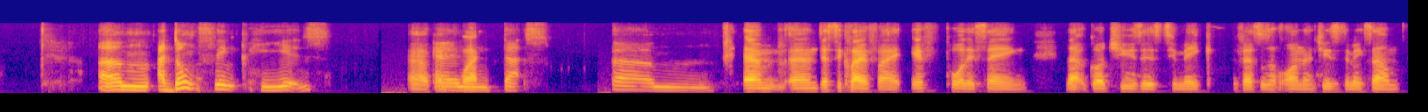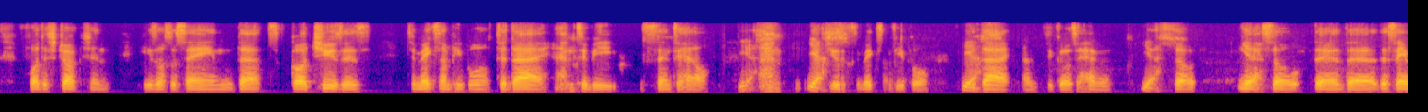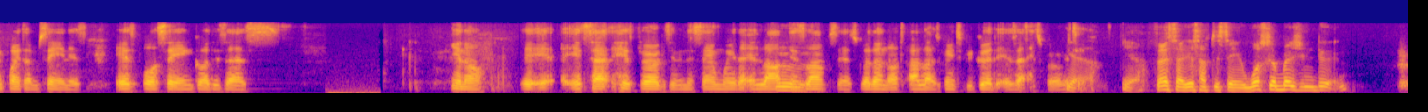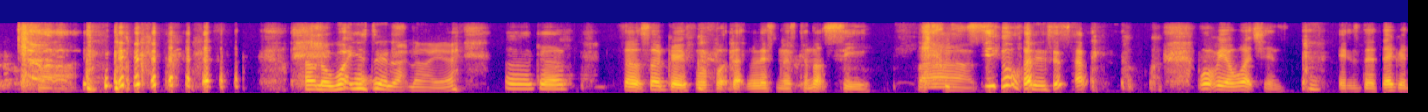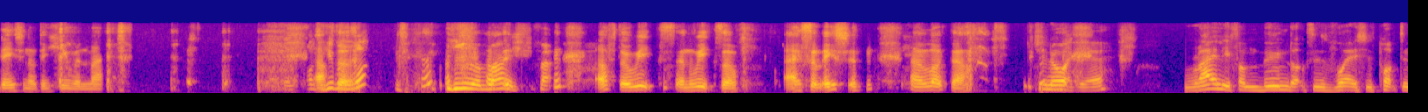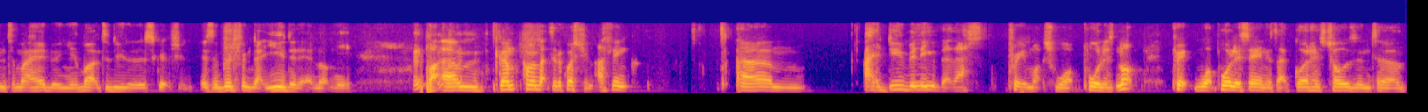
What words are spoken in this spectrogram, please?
Um, I don't think he is, Okay. and Why? that's um, Um, and just to clarify, if Paul is saying that God chooses to make vessels of honor and chooses to make some for destruction, he's also saying that God chooses to make some people to die and to be sent to hell. yes, Yes. Chooses to make some people yes, to die and to go to heaven. yes. So yeah, so the the the same point I'm saying is is Paul saying God is as you know it, it's at his prerogative in the same way that Islam, Mm. Islam says whether or not Allah is going to be good is at his prerogative. yeah, yeah. First, I just have to say, what's your brethren doing? Uh, I don't know what he's doing right now. Yeah. Oh god. So so grateful for that the listeners cannot see see what this- this what we are watching is the degradation of the human mind Of the human what? Human mind. Fam. after weeks and weeks of isolation and lockdown. Do you know what? Yeah. Riley from Boondocks' voice just popped into my head when you're about to do the description. It's a good thing that you did it and not me. But um, coming back to the question, I think um, I do believe that that's pretty much what Paul is not. What Paul is saying is that God has chosen to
